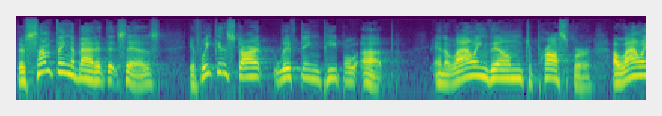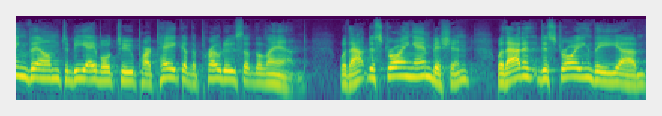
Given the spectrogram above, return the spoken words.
there's something about it that says if we can start lifting people up and allowing them to prosper, allowing them to be able to partake of the produce of the land without destroying ambition, without destroying the um,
